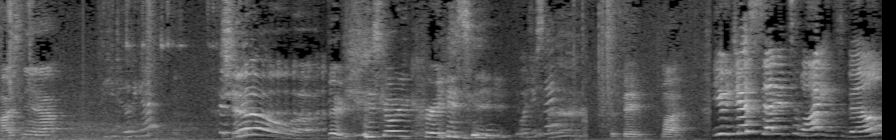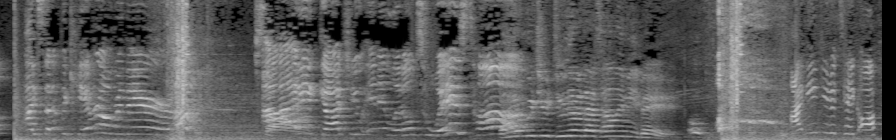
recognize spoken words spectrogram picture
Hi, Snap. Did you do that again? Chill. babe, he's going crazy. What'd you say? I said, babe, my. You just said it twice, Bill. I set up the camera over there. I got you in a little twist, huh? Why would you do that without telling me, babe? Oh, I need you to take off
